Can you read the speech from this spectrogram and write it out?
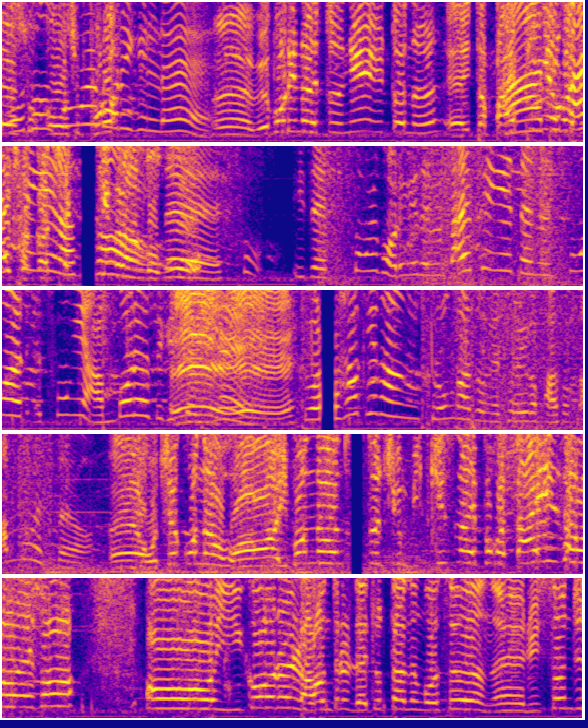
예, 어, 소- 저는 어, 지금 총을 보라, 버리길래 예, 왜 버리나 했더니 일단은 예, 일단 아, 지금 빨핑이어가지고 잠깐 체킹을 한 거고, 네, 초, 이제 총을 버리게 되면 빨핑일 때는 총알, 총이 안 버려지기 예, 때문에 예, 그걸 확인한 그런 과정에 저희가 봐서 깜놀했어요. 예, 어쨌거나 와 이번 라운드도 지금 미키 스나이퍼가 따인 상황에서 어 이거를 라운드를 내줬다는 것은 예, 리선즈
